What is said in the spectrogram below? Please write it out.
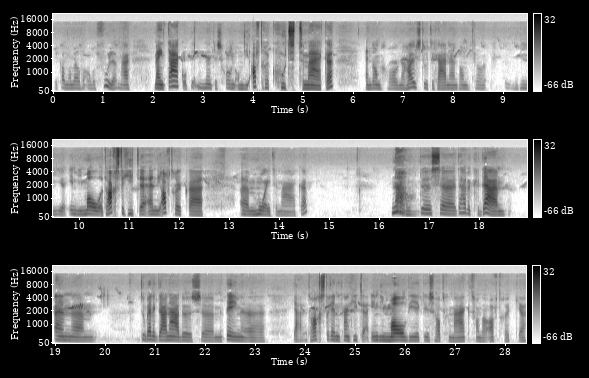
ik kan dan wel van alles voelen, maar mijn taak op dit moment is gewoon om die afdruk goed te maken. En dan gewoon naar huis toe te gaan en dan die, eh, in die mal het hardst te gieten en die afdruk uh, uh, mooi te maken. Nou, dus dat heb ik gedaan. En um, toen ben ik daarna dus uh, meteen uh, ja, het hardst erin gaan gieten in die mal die ik dus had gemaakt van dat afdrukje.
